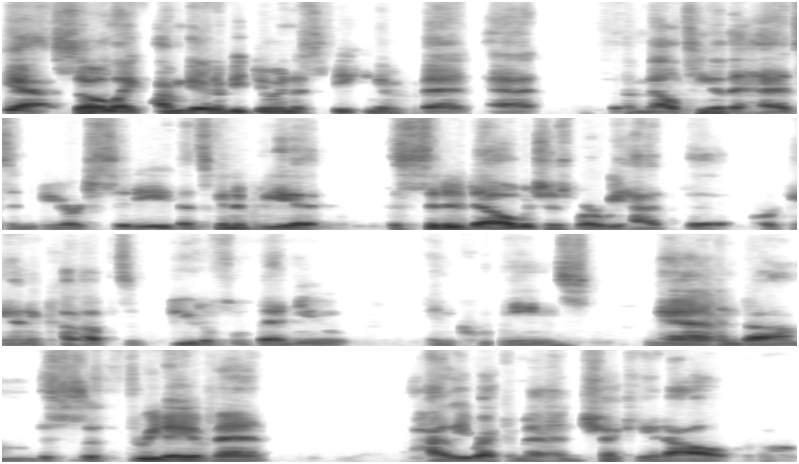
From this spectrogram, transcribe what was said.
Yeah. So like I'm going to be doing a speaking event at the Melting of the Heads in New York City. That's going to be at the Citadel, which is where we had the Organic Cup. It's a beautiful venue in Queens, mm-hmm. and um, this is a three day event. Highly recommend checking it out. Um,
